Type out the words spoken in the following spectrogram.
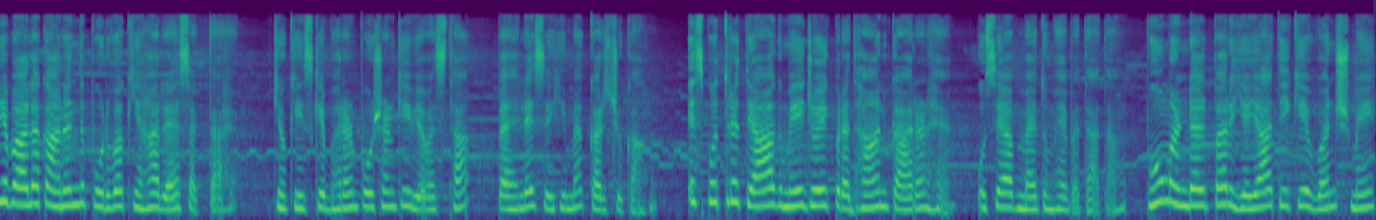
ये बालक आनंद पूर्वक यहाँ रह सकता है, क्योंकि इसके भरण पोषण की व्यवस्था पहले से ही मैं कर चुका हूँ। इस पुत्र त्याग में जो एक प्रधान कारण है, उसे अब मैं तुम्हें बताता हूँ। भूमंडल पर ययाति के वंश में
